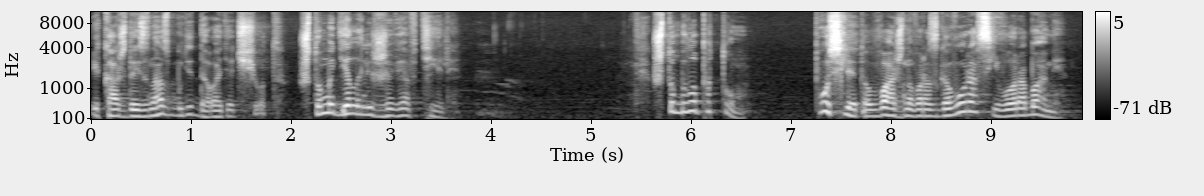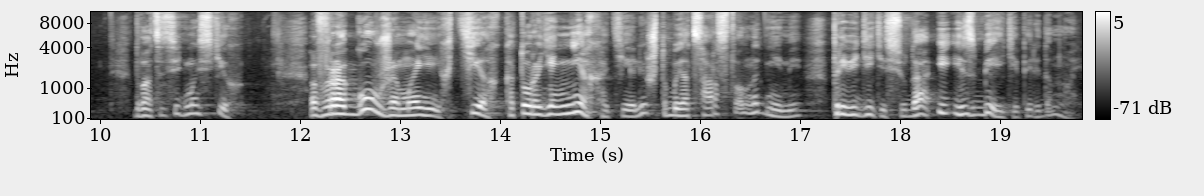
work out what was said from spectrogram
И каждый из нас будет давать отчет, что мы делали, живя в теле – что было потом, после этого важного разговора с его рабами? 27 стих. «Врагов же моих, тех, которые не хотели, чтобы я царствовал над ними, приведите сюда и избейте передо мной».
